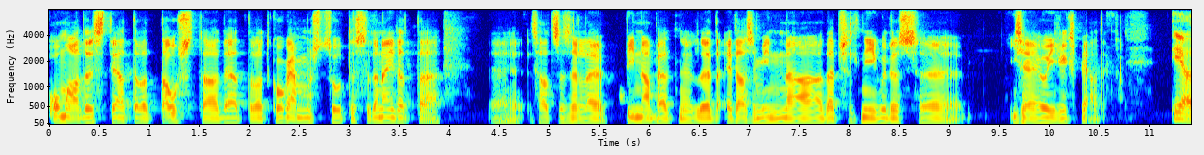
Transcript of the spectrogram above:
omades teatavat tausta, teatavat kogemust, suutes seda näidata. Eh, saad sa selle pinna pealt nii-öelda edasi minna täpselt nii, kuidas eh, ise õigeks pead, ja,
